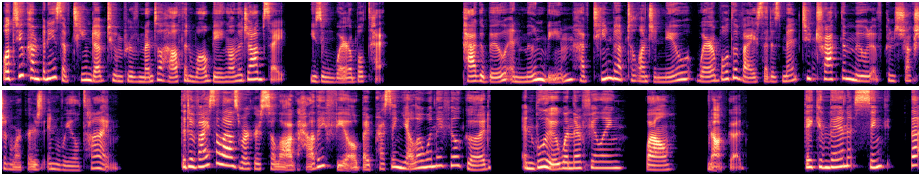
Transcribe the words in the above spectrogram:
Well, two companies have teamed up to improve mental health and well being on the job site using wearable tech. Pagabo and Moodbeam have teamed up to launch a new wearable device that is meant to track the mood of construction workers in real time. The device allows workers to log how they feel by pressing yellow when they feel good and blue when they're feeling, well, not good. They can then sync the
